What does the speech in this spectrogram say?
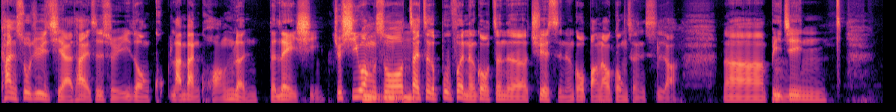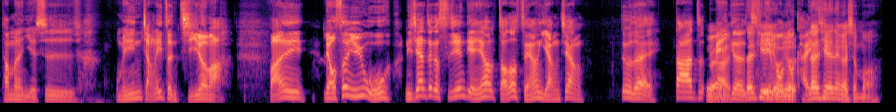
看数据起来，他也是属于一种篮板狂人的类型，就希望说在这个部分能够真的确实能够帮到工程师啊。那毕竟他们也是，我们已经讲了一整集了嘛，反正了胜于无。你现在这个时间点要找到怎样洋将，对不对？大家这啊每一个那天有有联盟都开那天那个什么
